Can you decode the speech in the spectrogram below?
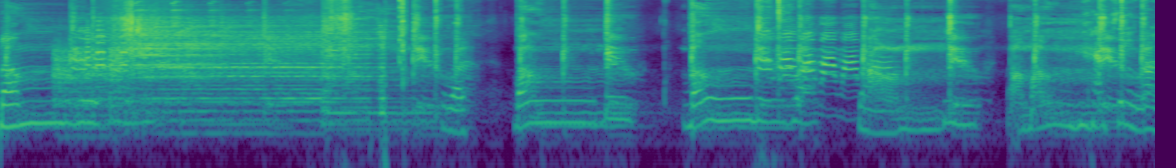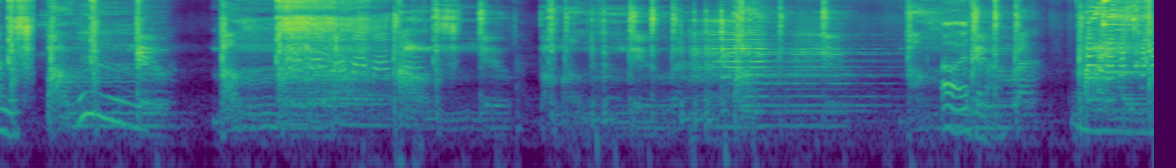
Bum. Whoa. Bum. Bum. Bum. I'm singing wrong. Oh, that's a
